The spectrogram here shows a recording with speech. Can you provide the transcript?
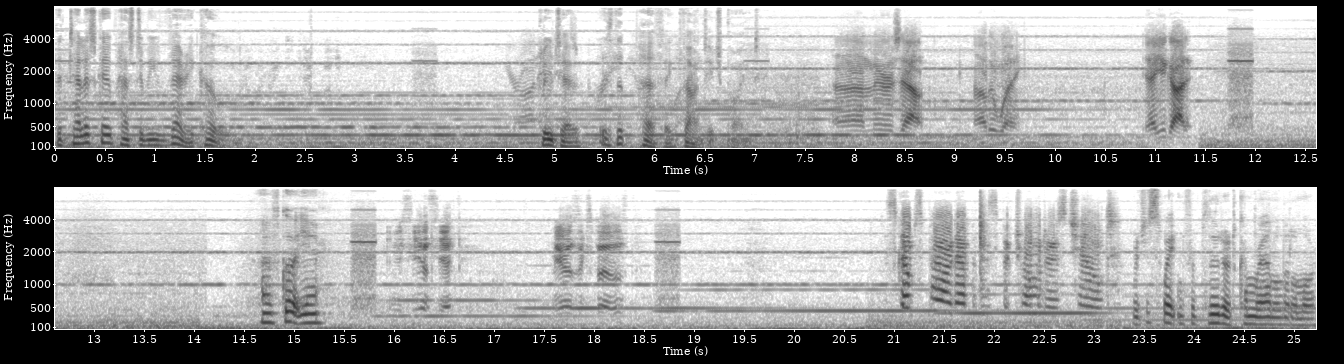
the telescope has to be very cold. Pluto is the perfect vantage point. Uh, mirrors out. Other way. Yeah, you got it. I've got you. Can you see us yet? Mirrors exposed. The scope's powered up and the spectrometer is chilled. We're just waiting for Pluto to come around a little more.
